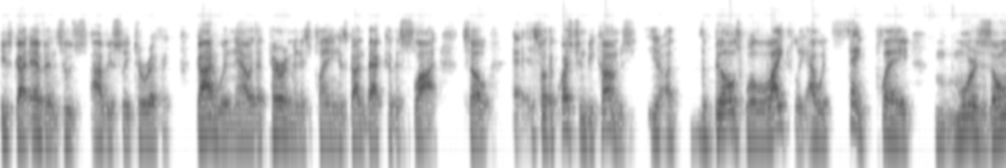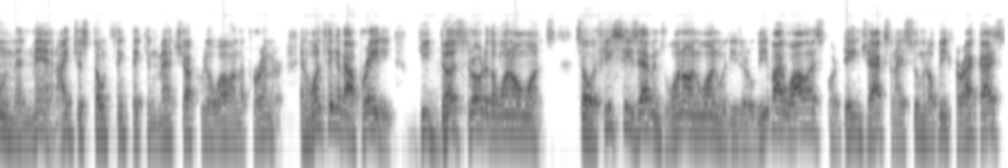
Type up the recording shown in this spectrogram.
he's got Evans, who's obviously terrific. Godwin, now that Perriman is playing, has gone back to the slot. So, so the question becomes, you know, uh, the Bills will likely, I would think, play more zone than man. I just don't think they can match up real well on the perimeter. And one thing about Brady, he does throw to the one on ones. So if he sees Evans one on one with either Levi Wallace or Dane Jackson, I assume it'll be correct, guys.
